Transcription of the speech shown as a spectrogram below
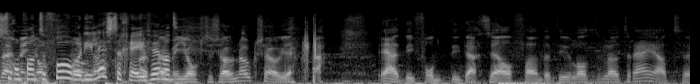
lastig om van tevoren die les te. Dat geven. bij Want mijn jongste zoon ook zo, ja. Ja, die, vond, die dacht zelf van dat hij een lot- loterij had. eh.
